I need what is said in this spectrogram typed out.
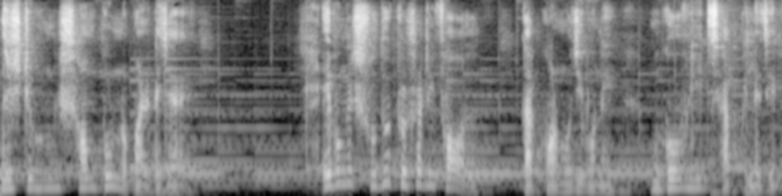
দৃষ্টিভঙ্গি সম্পূর্ণ পাল্টে যায় এবং এর সুদূর প্রসারী ফল তার কর্মজীবনে গভীর ছাপ ফেলেছিল।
